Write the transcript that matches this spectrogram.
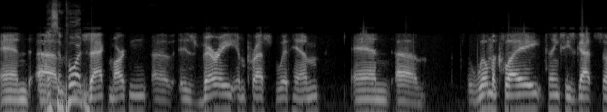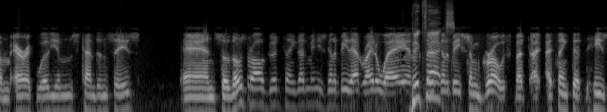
and um, That's important. Zack Martin uh, is very impressed with him, and um, Will McClay thinks he's got some Erik Williams tendencies. And so those are all good things. Doesn't mean he's going to be that right away. And Big there's facts. going to be some growth, but I, I think that he's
